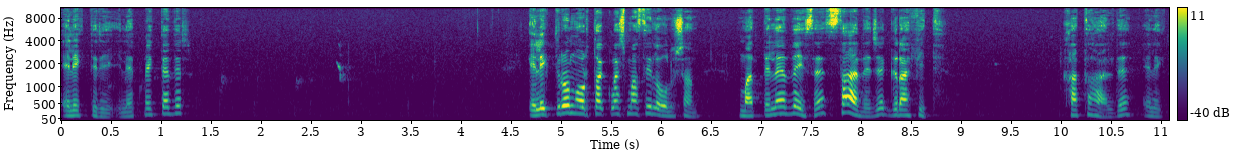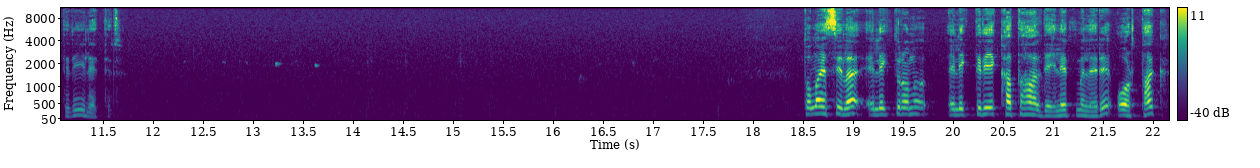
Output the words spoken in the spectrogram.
elektriği iletmektedir. Elektron ortaklaşmasıyla oluşan maddelerde ise sadece grafit katı halde elektriği iletir. Dolayısıyla elektronu elektriği katı halde iletmeleri ortak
